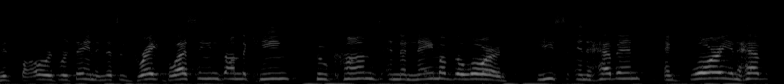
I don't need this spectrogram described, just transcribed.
his followers were saying, and this is great blessings on the king who comes in the name of the Lord, peace in heaven and glory in, heaven,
